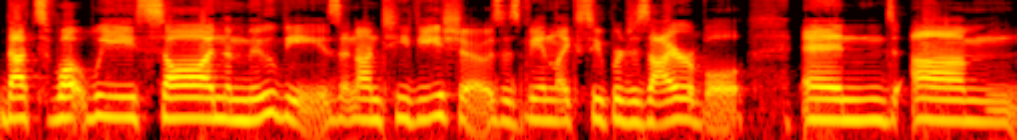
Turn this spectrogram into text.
that's what we saw in the movies and on TV shows as being like super desirable. And um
